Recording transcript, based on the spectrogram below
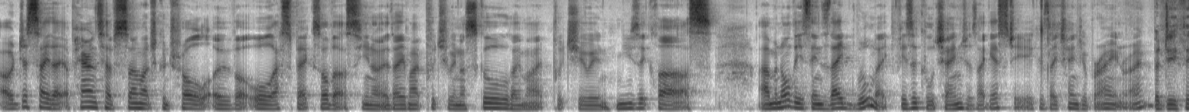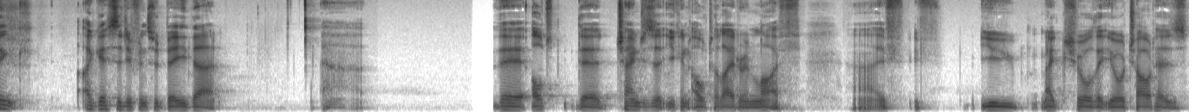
I would just say that parents have so much control over all aspects of us. You know, they might put you in a school, they might put you in music class, um, and all these things. They will make physical changes, I guess, to you because they change your brain, right? But do you think? I guess the difference would be that uh, the alt- changes that you can alter later in life. Uh, if if you make sure that your child has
